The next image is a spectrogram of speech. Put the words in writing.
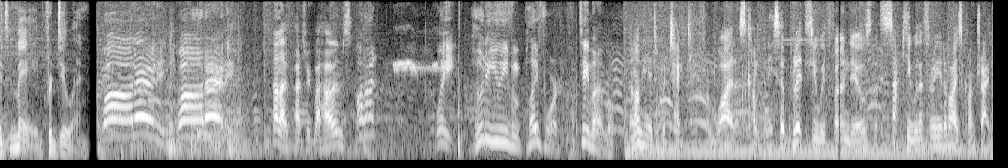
It's made for doing. 180! 180! Hello, Patrick Mahomes. Wait, who do you even play for? T-Mobile. And I'm here to protect you from wireless companies that blitz you with phone deals that sack you with a three-year device contract.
